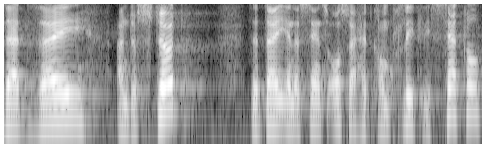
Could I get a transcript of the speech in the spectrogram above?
that they understood, that they, in a sense, also had completely settled.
